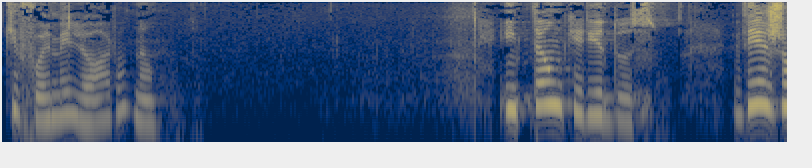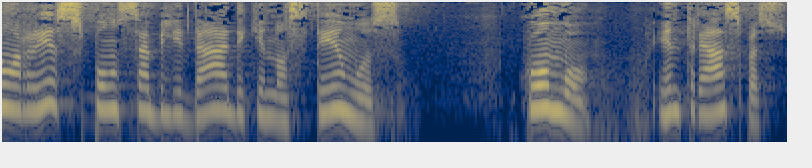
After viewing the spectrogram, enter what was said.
que foi melhor ou não. Então, queridos, vejam a responsabilidade que nós temos como, entre aspas,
